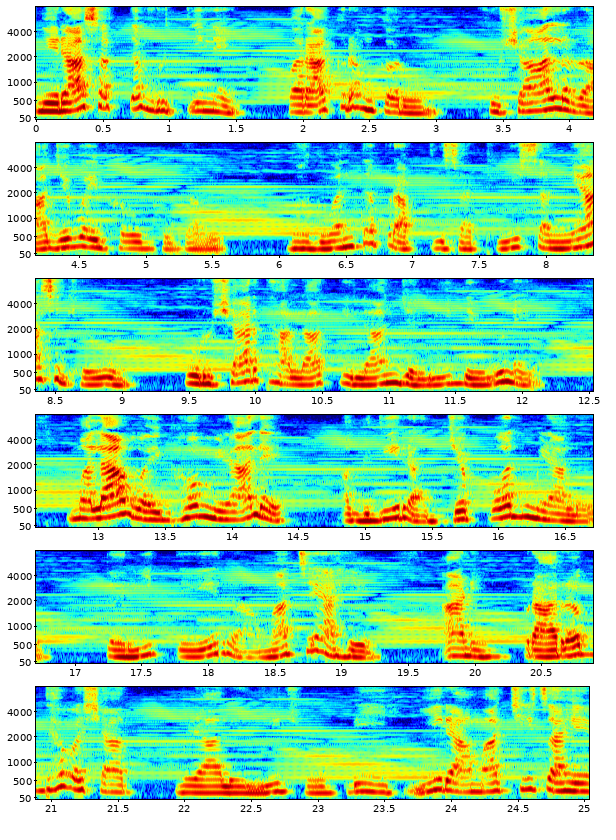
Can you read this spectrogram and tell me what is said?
निरासक्त वृत्तीने पराक्रम करून खुशाल राजवैभव भोगावे. भगवंत प्राप्तीसाठी संन्यास घेऊन पुरुषार्थाला तिलांजली देऊ नये. मला वैभव मिळाले अगदी राज्यपद मिळाले तरी ते रामाचे आहे. आणि प्रारब्धवशात मिळालेली झोपडी ही रामाचीच आहे.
